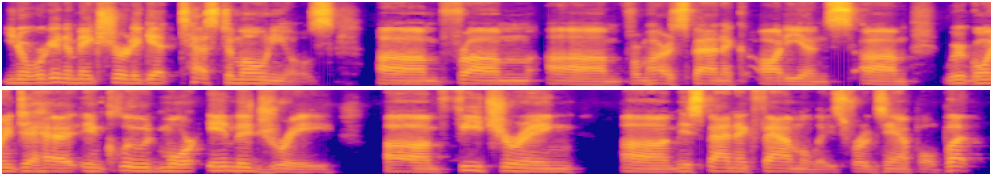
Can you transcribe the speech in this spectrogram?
you know, we're going to make sure to get testimonials um, from um, from our Hispanic audience. Um, we're going to ha- include more imagery um, featuring um, Hispanic families, for example. But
